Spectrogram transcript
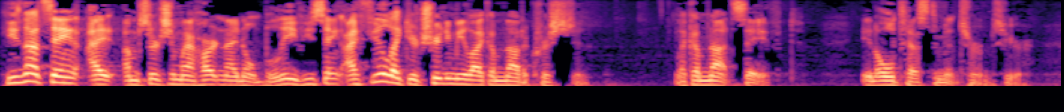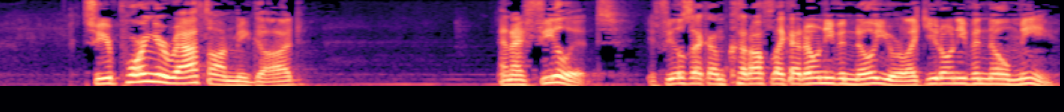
he's not saying, I, I'm searching my heart and I don't believe. He's saying, I feel like you're treating me like I'm not a Christian, like I'm not saved, in Old Testament terms here. So you're pouring your wrath on me, God and I feel it. It feels like I'm cut off, like I don't even know you, or like you don't even know me.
